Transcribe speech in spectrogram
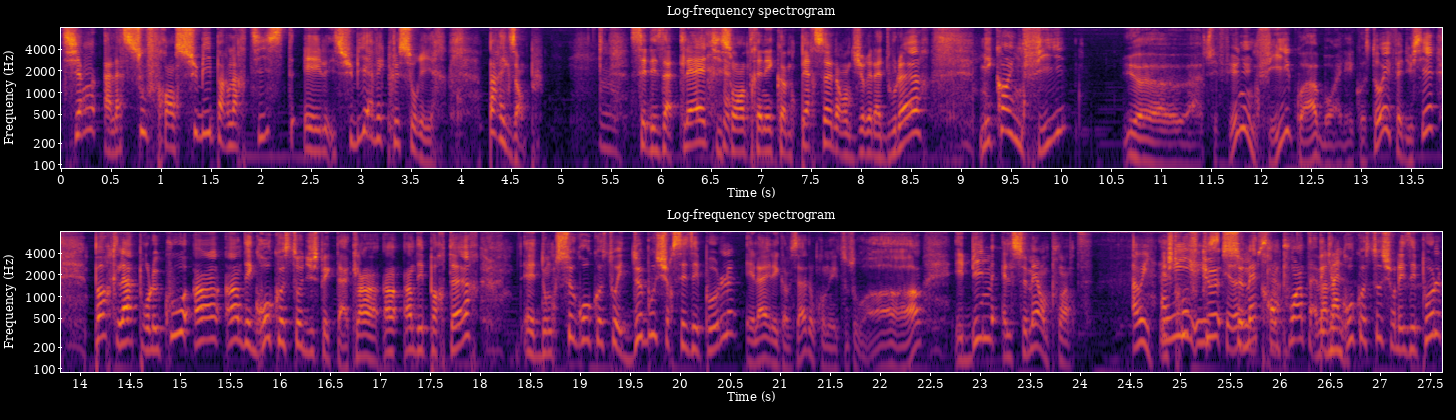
tient à la souffrance subie par l'artiste et subie avec le sourire. Par exemple, c'est des athlètes, ils sont entraînés comme personne à endurer la douleur, mais quand une fille, euh, c'est fine, une fille, quoi, bon, elle est costaud, elle fait du ciel, porte là, pour le coup, un, un des gros costauds du spectacle, un, un- un des porteurs, et donc ce gros costaud est debout sur ses épaules, et là, elle est comme ça, donc on est tous, Oh, et bim, elle se met en pointe. Ah oui. Et Ah je trouve oui, que se mettre en pointe avec un gros costaud sur les épaules,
